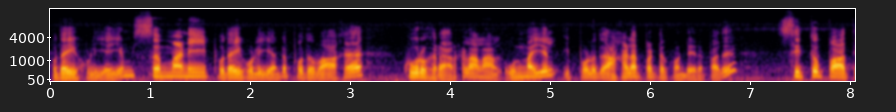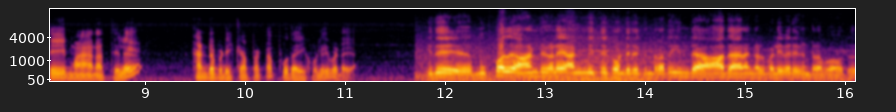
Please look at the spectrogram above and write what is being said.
புதைகுழியையும் செம்மணி புதைகுழி என்று பொதுவாக கூறுகிறார்கள். ஆனால் உண்மையில் இப்பொழுது அகலப்பட்டு கொண்டிருப்பது சித்துப்பாத்தி மயானத்திலே கண்டுபிடிக்கப்பட்ட புதைகுழி விடயம். இது முப்பது ஆண்டுகளை அண்மித்து கொண்டிருக்கின்றது. இந்த ஆதாரங்கள் வெளிவருகின்ற போது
